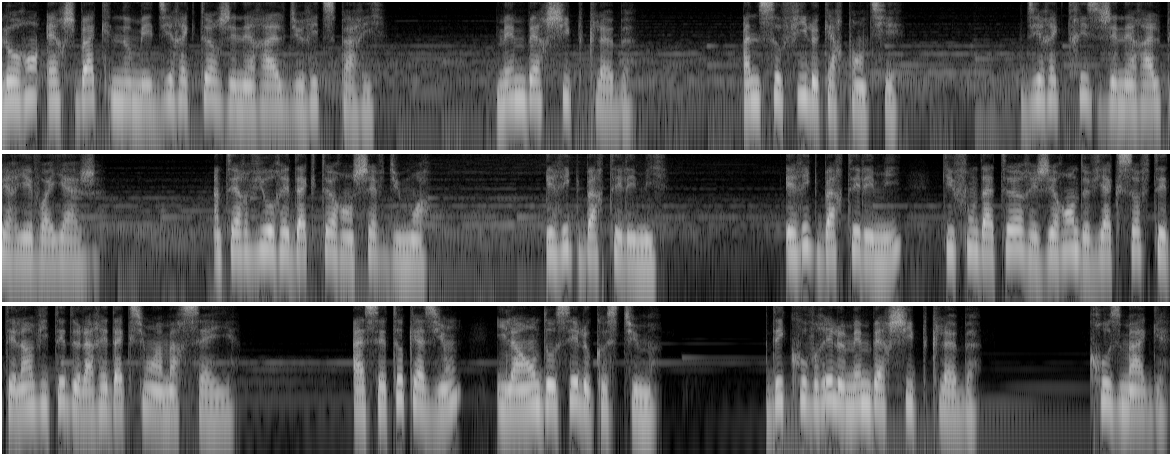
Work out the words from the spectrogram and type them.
Laurent Herschbach nommé directeur général du Ritz Paris. Membership Club. Anne-Sophie Le Carpentier. Directrice générale Perrier Voyage. Interview rédacteur en chef du mois. Éric Barthélémy. Éric Barthélémy, qui fondateur et gérant de Viacsoft était l'invité de la rédaction à Marseille. À cette occasion, il a endossé le costume. Découvrez le Membership Club. Cruise Mag.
